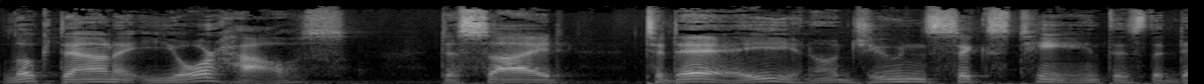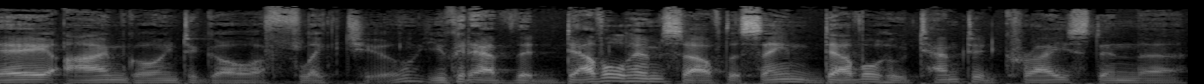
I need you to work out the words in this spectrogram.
look down at your house decide today, you know, June 16th is the day I'm going to go afflict you. You could have the devil himself, the same devil who tempted Christ in the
